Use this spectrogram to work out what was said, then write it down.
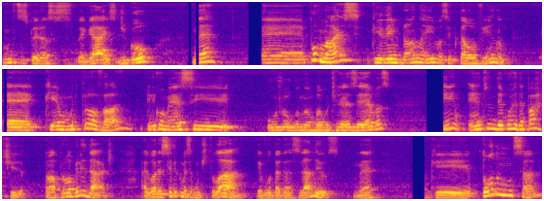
muitas esperanças legais de gol, né? É, por mais que, lembrando aí, você que está ouvindo, é que é muito provável que ele comece o jogo no banco de reservas e entre no decorrer da partida. É uma probabilidade. Agora, se ele começar como titular, eu vou dar graças a Deus, né? Porque todo mundo sabe,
